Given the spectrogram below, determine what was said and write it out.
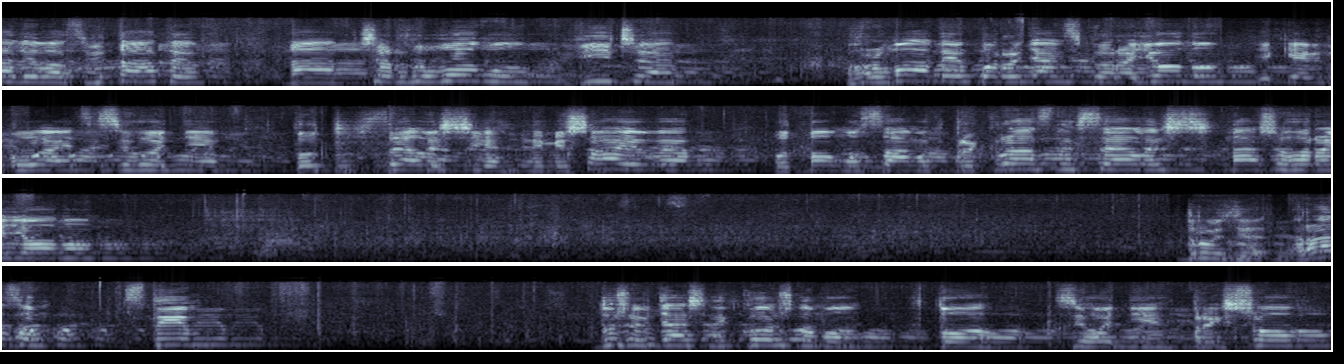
радий вас вітати на черговому віче громади Бородянського району, яке відбувається сьогодні тут в селищі Немішаєве, одному з самих прекрасних селищ нашого району. Друзі, разом з тим дуже вдячний кожному, хто сьогодні прийшов,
